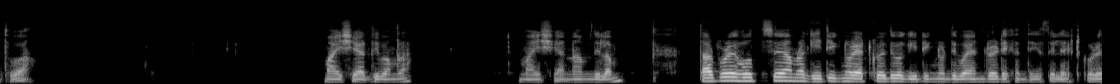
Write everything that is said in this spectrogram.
অথবা মাই শেয়ার দিব আমরা। মাই শেয়ার নাম দিলাম। তারপরে হচ্ছে আমরা গিট ইগনোর অ্যাড করে দিব। গিট ইগনোর দিব অ্যান্ড্রয়েড এখান থেকে সিলেক্ট করে,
